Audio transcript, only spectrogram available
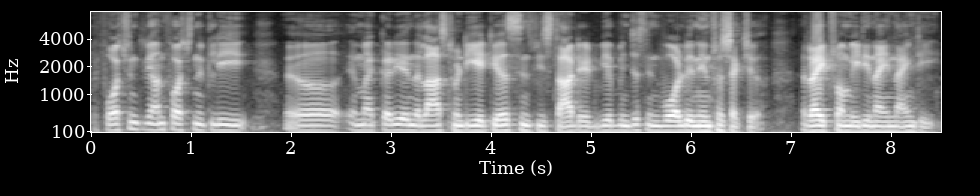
Fortunately, unfortunately, uh, in my career in the last 28 years since we started, we have been just involved in infrastructure right from 89, 90.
